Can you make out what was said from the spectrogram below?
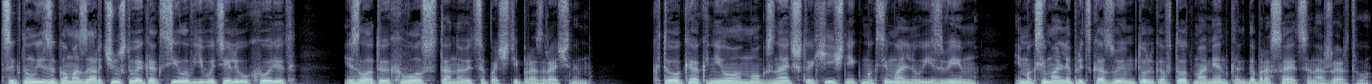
Цыкнул языком Азар, чувствуя, как сила в его теле уходит, и золотой хвост становится почти прозрачным. Кто, как не он, мог знать, что хищник максимально уязвим и максимально предсказуем только в тот момент, когда бросается на жертву.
